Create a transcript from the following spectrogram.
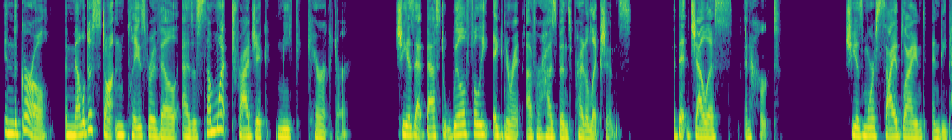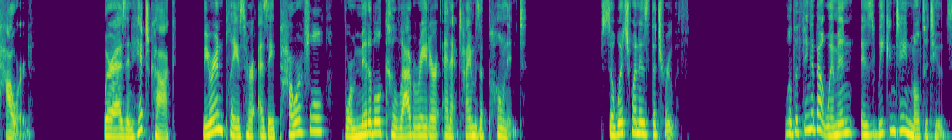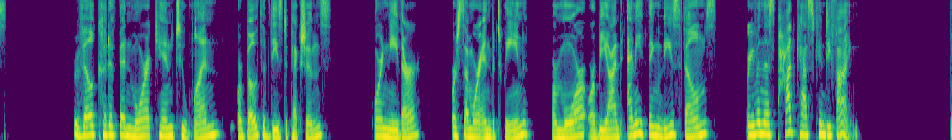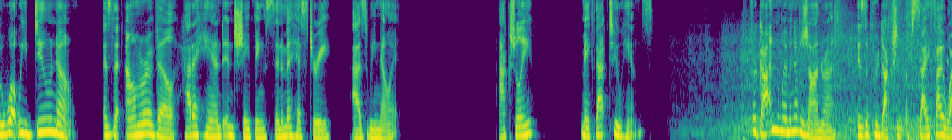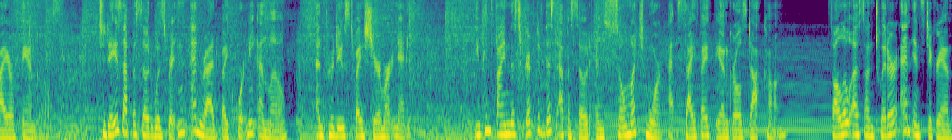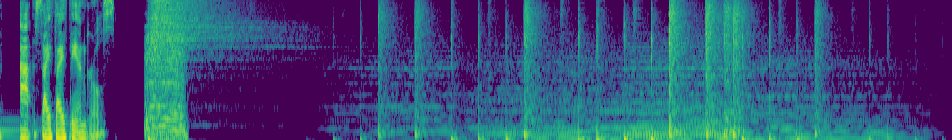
In The Girl, Imelda Staunton plays Reville as a somewhat tragic, meek character. She is at best willfully ignorant of her husband's predilections, a bit jealous and hurt. She is more sidelined and depowered. Whereas in Hitchcock, Mirren plays her as a powerful, formidable collaborator and at times opponent. So, which one is the truth? Well, the thing about women is we contain multitudes. Reville could have been more akin to one or both of these depictions, or neither, or somewhere in between, or more or beyond anything these films or even this podcast can define. But what we do know is that Alma Reville had a hand in shaping cinema history as we know it. Actually, make that two hands. Forgotten Women of Genre is a production of Sci Fi Wire Fangirls. Today's episode was written and read by Courtney Enlow and produced by Cher Martinetti. You can find the script of this episode and so much more at sci-fi fangirls.com. Follow us on Twitter and Instagram at sci-fi fangirls.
